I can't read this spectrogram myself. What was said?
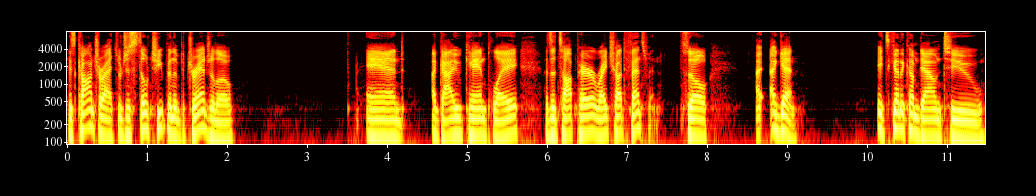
his contract, which is still cheaper than Pietrangelo. And a guy who can play as a top pair right shot defenseman. So, I, again, it's going to come down to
